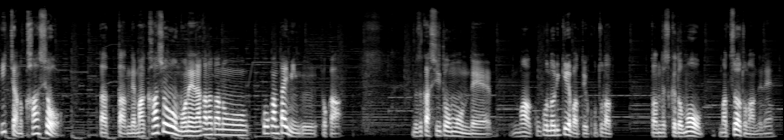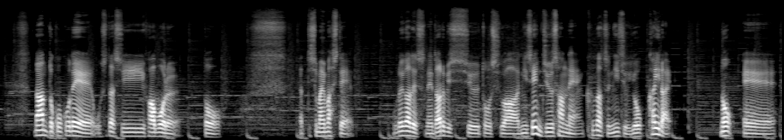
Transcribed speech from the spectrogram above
ピッチャーのカーショーだったんで、まあ、カショーもね、なかなかの交換タイミングとか難しいと思うんで、まあ、ここ乗り切ればということだったんですけども、まあ、ツーアウトなんでね、なんとここで押し出しファーボールとやってしまいまして、これがですね、ダルビッシュ投手は2013年9月24日以来の、えー、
